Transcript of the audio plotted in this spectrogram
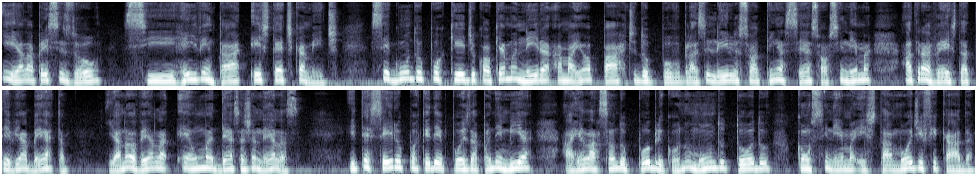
e ela precisou se reinventar esteticamente. Segundo, porque de qualquer maneira a maior parte do povo brasileiro só tem acesso ao cinema através da TV aberta e a novela é uma dessas janelas. E terceiro, porque depois da pandemia, a relação do público no mundo todo com o cinema está modificada.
